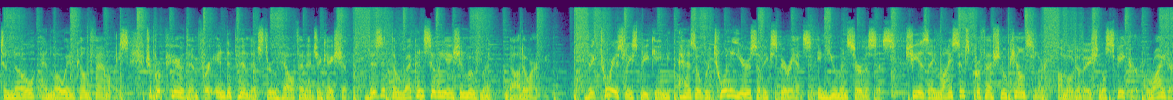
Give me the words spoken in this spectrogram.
to no and low income families to prepare them for independence through health and education. Visit thereconciliationmovement.org. Victoriously Speaking has over 20 years of experience in human services. She is a licensed professional counselor, a motivational speaker, writer,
